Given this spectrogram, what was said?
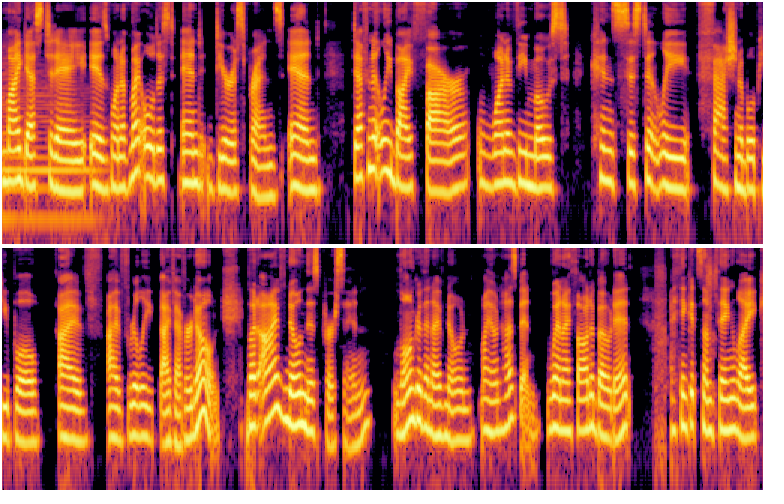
my guest today is one of my oldest and dearest friends, and definitely by far one of the most consistently fashionable people I've I've really I've ever known. But I've known this person longer than I've known my own husband. When I thought about it, I think it's something like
